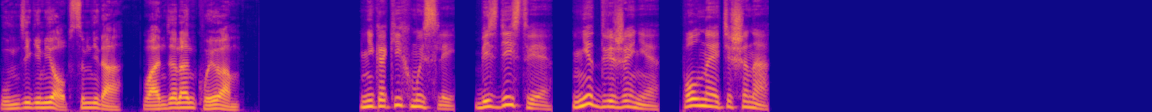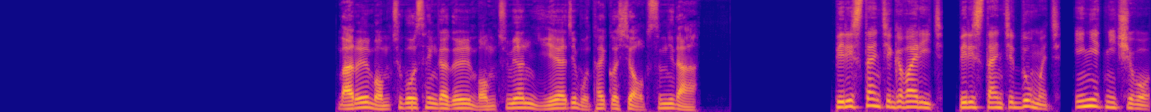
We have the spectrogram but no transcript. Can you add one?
움직임이 없습니다. 완전한 고요함. Никаких мыслей, бездействия, нет движения, полная тишина. 말을 멈추고 생각을 멈추면 이해하지 못할 것이 없습니다. Перестаньте говорить, перестаньте думать, и нет ничего,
